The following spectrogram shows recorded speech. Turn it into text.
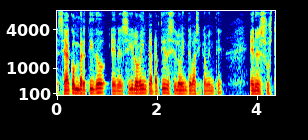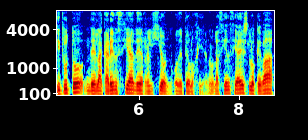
se ha convertido en el siglo XX, a partir del siglo XX básicamente, en el sustituto de la carencia de religión o de teología. ¿no? La ciencia es lo que va,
